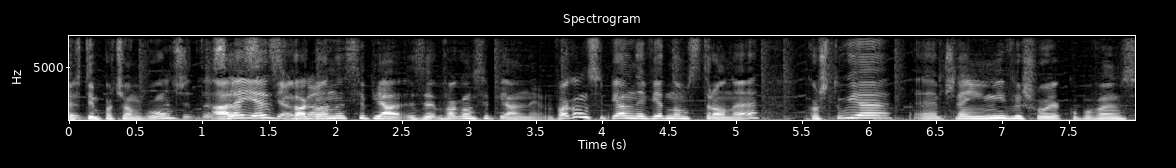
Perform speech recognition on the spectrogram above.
A, w tym pociągu, znaczy ale jest sypialka? wagon, sypia, wagon sypialny. Wagon sypialny w jedną stronę kosztuje, e, przynajmniej mi wyszło jak kupowałem z...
